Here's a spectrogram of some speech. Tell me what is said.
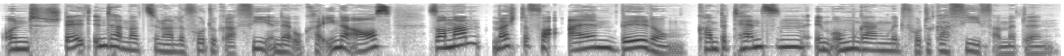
und stellt internationale Fotografie in der Ukraine aus, sondern möchte vor allem Bildung, Kompetenzen im Umgang mit Fotografie vermitteln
